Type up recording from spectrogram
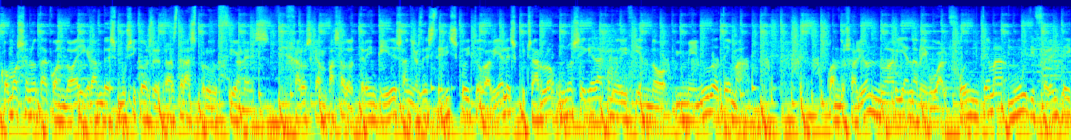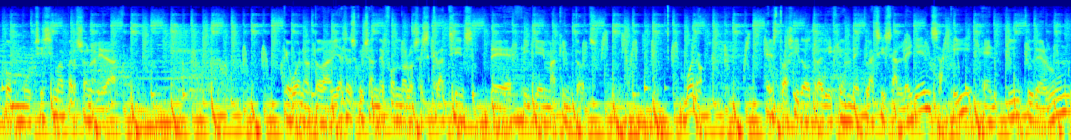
¿Cómo se nota cuando hay grandes músicos detrás de las producciones? Fijaros que han pasado 32 años de este disco y todavía al escucharlo uno se queda como diciendo, menudo tema. Cuando salió no había nada igual, fue un tema muy diferente y con muchísima personalidad. Que bueno, todavía se escuchan de fondo los scratchings de CJ McIntosh. Bueno, esto ha sido otra edición de Classics and Legends aquí en Into the Room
